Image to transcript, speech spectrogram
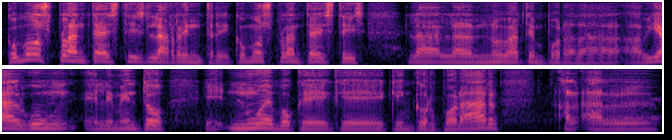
¿cómo os planteasteis la reentré? ¿Cómo os planteasteis la, la nueva temporada? ¿Había algún elemento nuevo que incorporar? Al,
